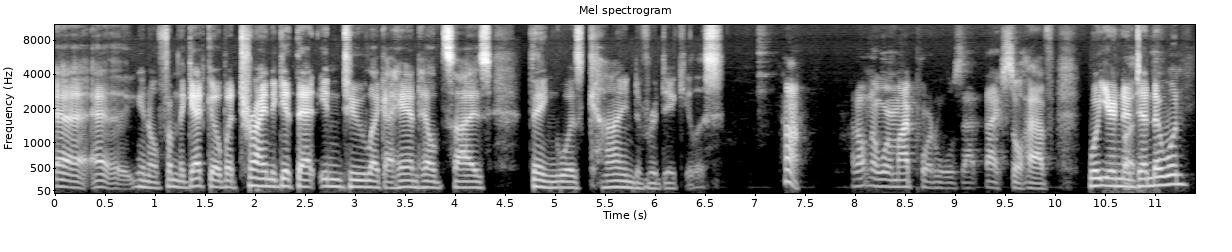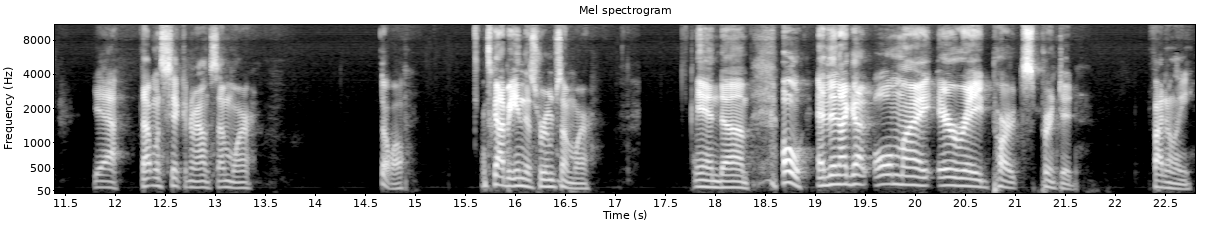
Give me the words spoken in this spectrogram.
uh, uh you know from the get go, but trying to get that into like a handheld size thing was kind of ridiculous. Huh. I don't know where my portable is at. that I still have. What your Nintendo one? Yeah, that one's kicking around somewhere. Oh well. It's gotta be in this room somewhere. And um oh, and then I got all my air raid parts printed. Finally.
